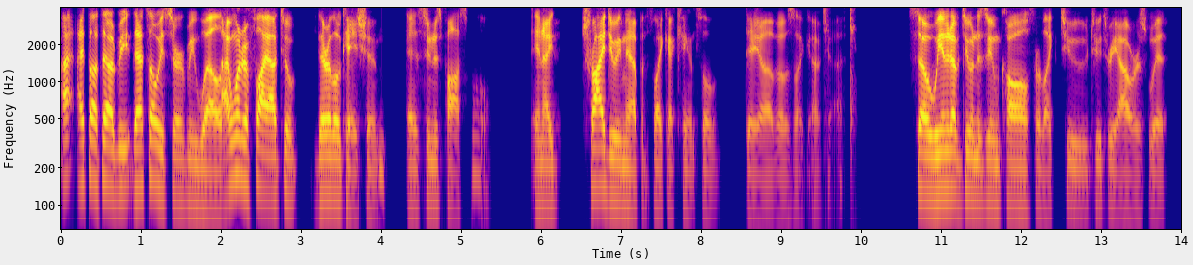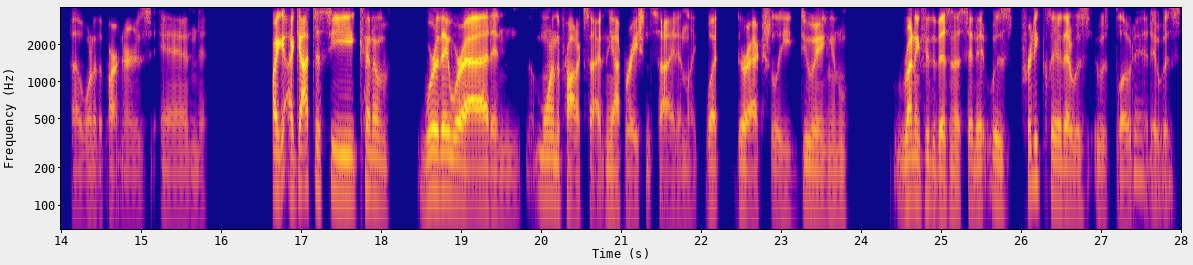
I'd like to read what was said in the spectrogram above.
I, I thought that would be that's always served me well. I wanted to fly out to their location as soon as possible. And I tried doing that, but the flight got canceled day of. I was like, okay. So we ended up doing a Zoom call for like two, two, three hours with uh, one of the partners. And I, I got to see kind of where they were at and more on the product side and the operation side and like what they're actually doing and running through the business. And it was pretty clear that it was, it was bloated. It was,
